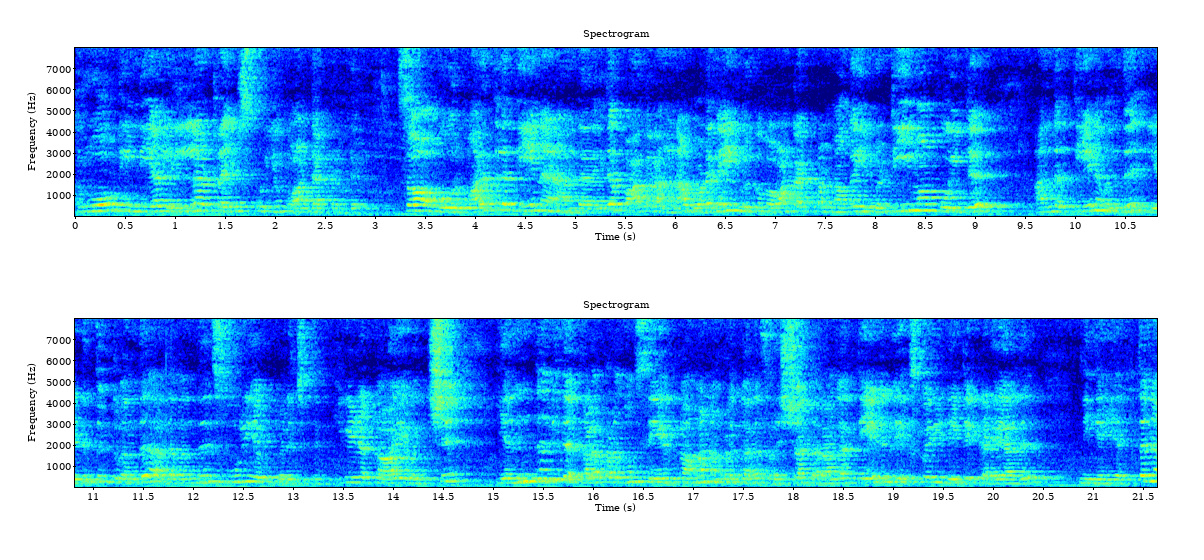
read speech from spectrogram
த்ரூ அவுட் இந்தியா எல்லா ட்ரைப்ஸ் கூடயும் காண்டாக்ட் இருக்கு. ஸோ அவங்க ஒரு மரத்துல தேனை அந்த இதை பார்க்குறாங்கன்னா உடனே இவங்களுக்கு காண்டாக்ட் பண்ணுவாங்க. இவங்க டீமா போயிட்டு அந்த தேனை வந்து எடுத்துட்டு வந்து அதை வந்து சூரிய வெளிச்சத்துக்கு கீழே காய வச்சு எந்த வித கலப்படமும் சேர்க்காம நம்மளுக்கு அதை ஃப்ரெஷ்ஷாக தராங்க. தேனுக்கு எக்ஸ்பைரி டேட்டே கிடையாது. நீங்க எத்தனை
